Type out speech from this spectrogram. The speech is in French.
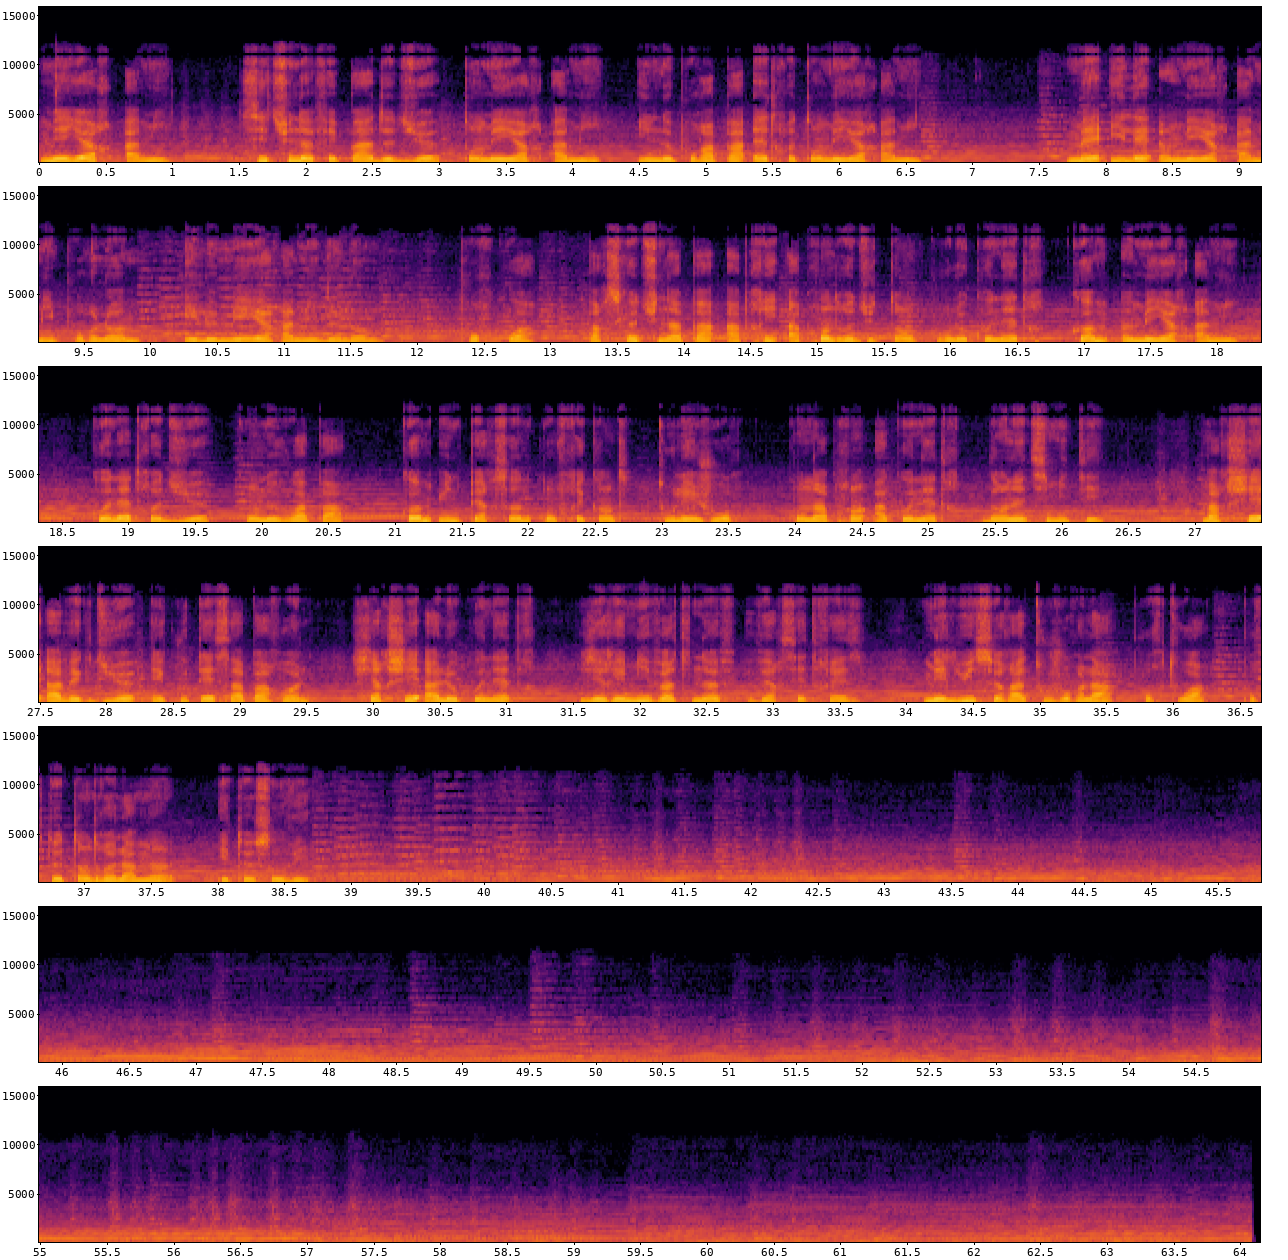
Meilleur ami. Si tu ne fais pas de Dieu ton meilleur ami, il ne pourra pas être ton meilleur ami. Mais il est un meilleur ami pour l'homme et le meilleur ami de l'homme. Pourquoi? Parce que tu n'as pas appris à prendre du temps pour le connaître comme un meilleur ami. Connaître Dieu qu'on ne voit pas comme une personne qu'on fréquente tous les jours, qu'on apprend à connaître dans l'intimité. Marcher avec Dieu, écouter sa parole, chercher à le connaître. Jérémie 29, verset 13. Mais lui sera toujours là pour toi, pour te tendre la main et te sauver.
